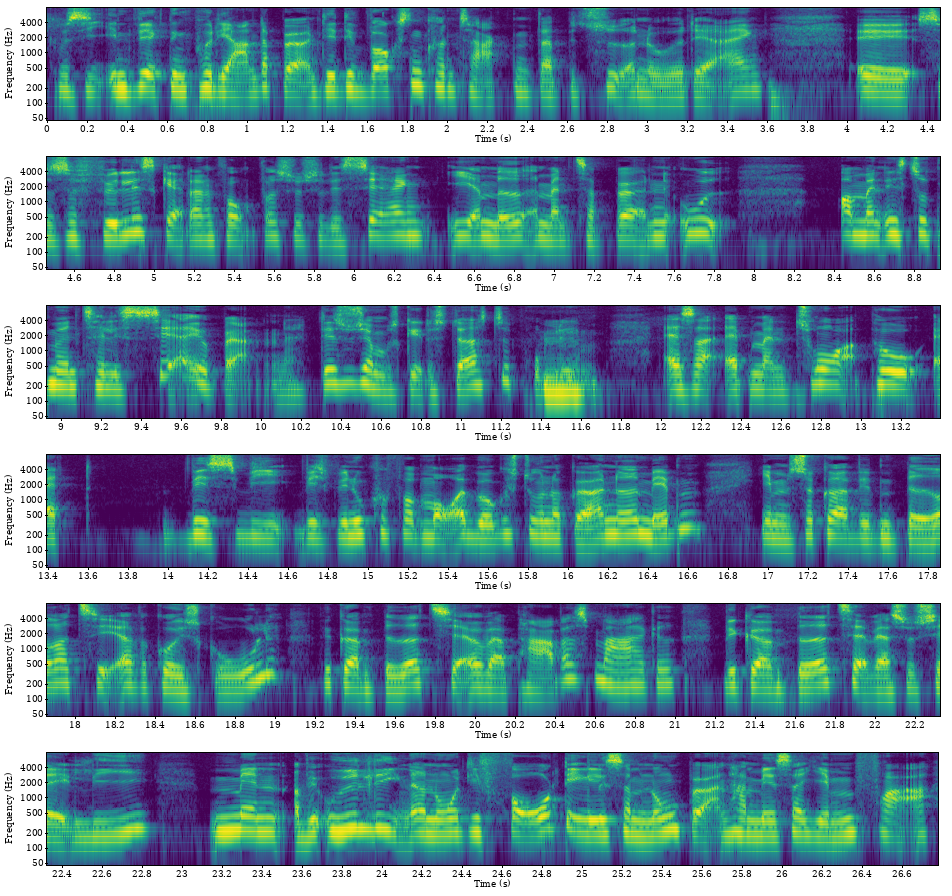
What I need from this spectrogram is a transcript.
kan man sige, indvirkning på de andre børn. Det er det voksenkontakten, der betyder noget der. Ikke? Øh, så selvfølgelig skal der en form for socialisering i og med, at man tager børnene ud, og man instrumentaliserer jo børnene. Det synes jeg måske er det største problem. Mm. Altså, at man tror på, at hvis vi, hvis vi nu kan få dem over i vuggestuen og gøre noget med dem, jamen så gør vi dem bedre til at gå i skole, vi gør dem bedre til at være på arbejdsmarkedet, vi gør dem bedre til at være socialt lige, men, og vi udligner nogle af de fordele, som nogle børn har med sig hjemmefra,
